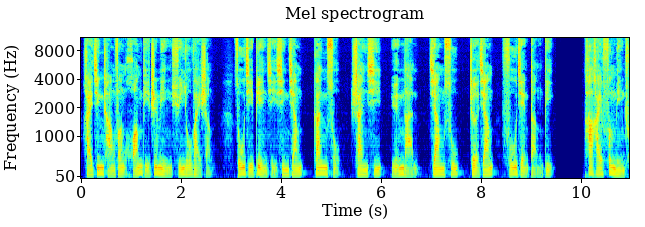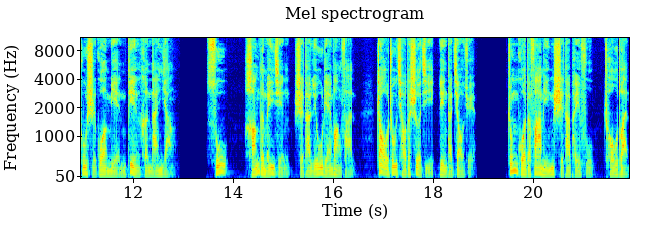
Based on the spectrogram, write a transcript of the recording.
还经常奉皇帝之命巡游外省。足迹遍及新疆、甘肃、山西、云南、江苏、浙江、福建等地。他还奉命出使过缅甸和南洋。苏杭的美景使他流连忘返，赵州桥的设计令他叫绝，中国的发明使他佩服，绸缎、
